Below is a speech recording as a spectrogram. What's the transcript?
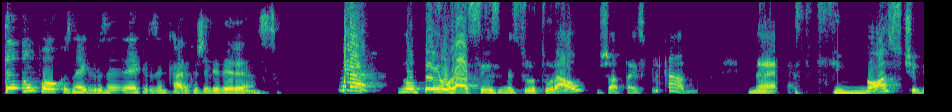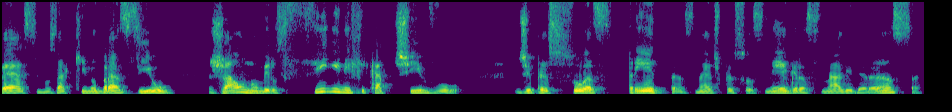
tão poucos negros e negros em cargos de liderança? É, não tem o racismo estrutural? Já está explicado. Né? Se nós tivéssemos aqui no Brasil já um número significativo de pessoas pretas, né, de pessoas negras na liderança,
